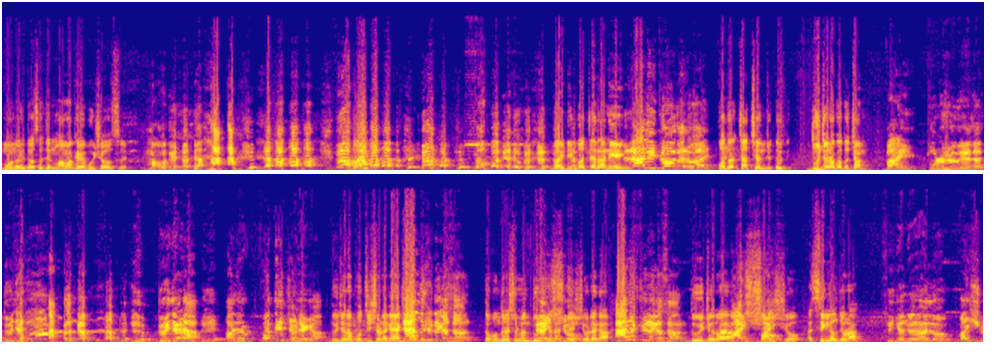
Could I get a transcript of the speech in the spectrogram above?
মনে হইতেছে যে মামা খেয়ে বসে আছে। ভাই। ভাই ডিম বাচ্চা রানিং। রানী কবুতর ভাই। কত চাচ্ছেন? দুই জোড়া কত চান? ভাই পনেরোশো না দুই জোড়া। দুই জোড়া আমাদের পঁচিশশো টাকা। দুই জোড়া পঁচিশশো টাকা টাকা স্যার। তো বন্ধুরা শুনলেন দুই জোড়া তেইশশো টাকা। স্যার। দুই জোড়া। বাইশশো। আর সিঙ্গেল জোড়া? সিঙ্গেল জোড়া হলো বাইশশো।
